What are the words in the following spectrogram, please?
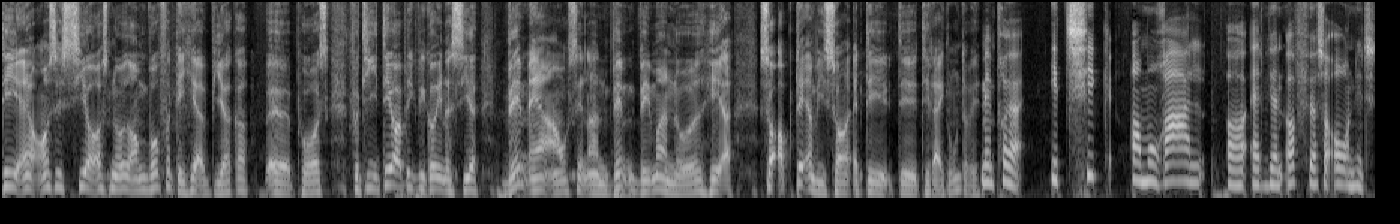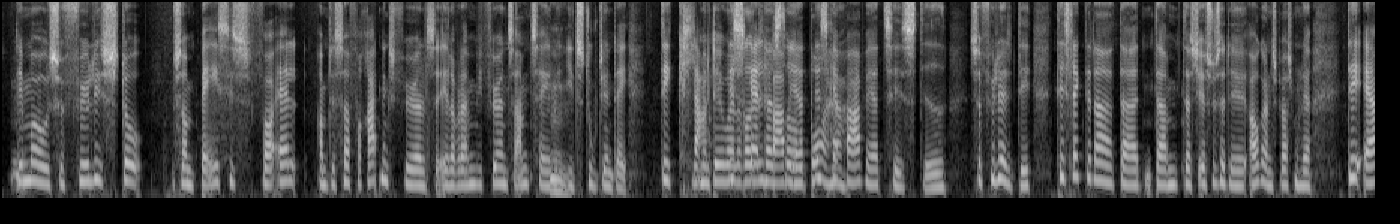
det er også, siger også noget om, hvorfor det her virker øh, på os. Fordi i det øjeblik, vi går ind og siger, hvem er afsenderen, hvem vil mig noget her, så opdager vi så, at det, det, det er der ikke nogen, der vil. Men prøv at høre, etik og moral, og at man opfører sig ordentligt, det må jo selvfølgelig stå som basis for alt, om det så er forretningsførelse, eller hvordan vi fører en samtale Mm. mm. i et studie en dag. Det er klart, Men det er jo det skal, bare være, det skal her. bare være til stede. Selvfølgelig er det det. Det er slet ikke det, der, der, der, der, jeg synes er det afgørende spørgsmål her. Det er,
